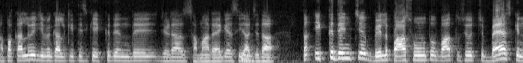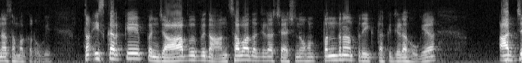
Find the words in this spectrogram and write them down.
ਆਪਾਂ ਕੱਲ ਵੀ ਜਿਵੇਂ ਗੱਲ ਕੀਤੀ ਸੀ ਕਿ ਇੱਕ ਦਿਨ ਦੇ ਜਿਹੜਾ ਸਮਾਂ ਰਹਿ ਗਿਆ ਸੀ ਅੱਜ ਦਾ ਤਾਂ ਇੱਕ ਦਿਨ 'ਚ ਬਿੱਲ ਪਾਸ ਹੋਣ ਤੋਂ ਬਾਅਦ ਤੁਸੀਂ ਉਹ 'ਚ ਬਹਿਸ ਕਿੰਨਾ ਸਮਾਂ ਕਰੋਗੇ? ਤਾਂ ਇਸ ਕਰਕੇ ਪੰਜਾਬ ਵਿਧਾਨ ਸਭਾ ਦਾ ਜਿਹੜਾ ਸੈਸ਼ਨ ਹੁਣ 15 ਤਰੀਕ ਤੱਕ ਜਿਹੜਾ ਹੋ ਗਿਆ ਅੱਜ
